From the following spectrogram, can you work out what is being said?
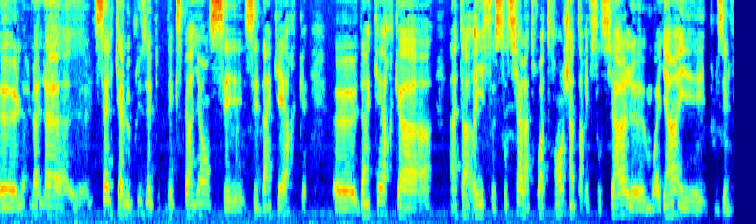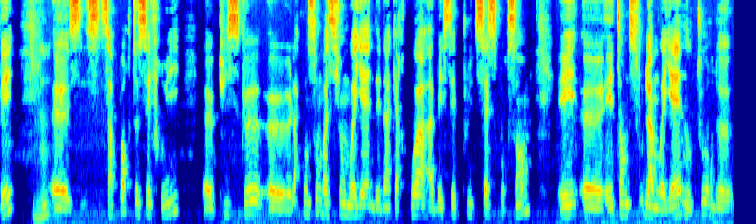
Euh, la, la, celle qui a le plus d'expérience, c'est Dunkerque. Euh, Dunkerque a un tarif social à trois tranches, un tarif social euh, moyen et plus élevé. Mhm. Euh, ça porte ses fruits. Euh, puisque euh, la consommation moyenne des Dunkerquois a baissé de plus de 16% et euh, est en dessous de la moyenne, autour de,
